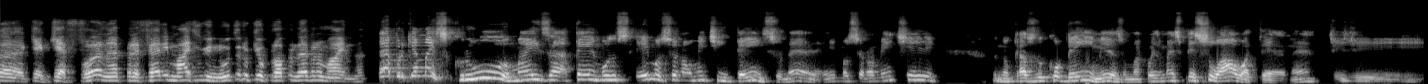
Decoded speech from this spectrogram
é, que, que é fã, né, prefere mais o Inútero que o próprio Nevermind, né? É porque é mais cru, mais até emo- emocionalmente intenso, né? Emocionalmente, no caso do Cobain mesmo, uma coisa mais pessoal até, né? De, de-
